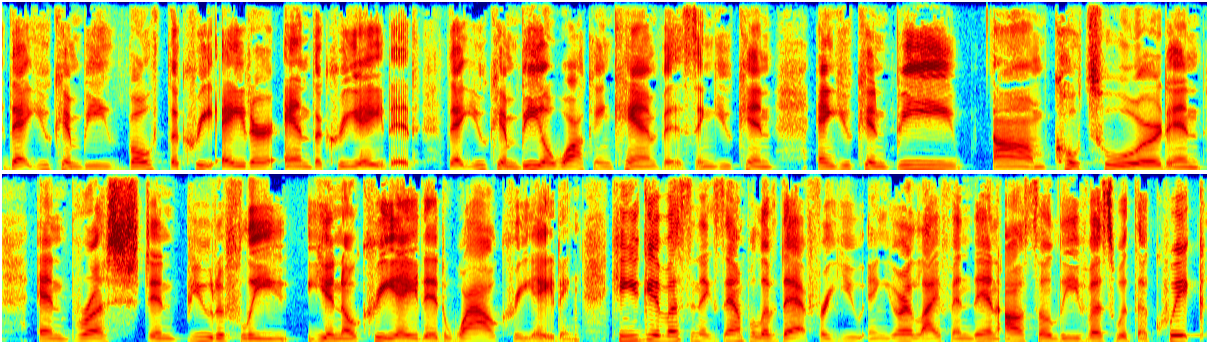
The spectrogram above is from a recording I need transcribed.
that you can be both the creator and the created that you can be a walking canvas and you can and you can be um, coutoured and and brushed and beautifully you know created while creating can you give us an example of that for you in your life and then also leave us with a quick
